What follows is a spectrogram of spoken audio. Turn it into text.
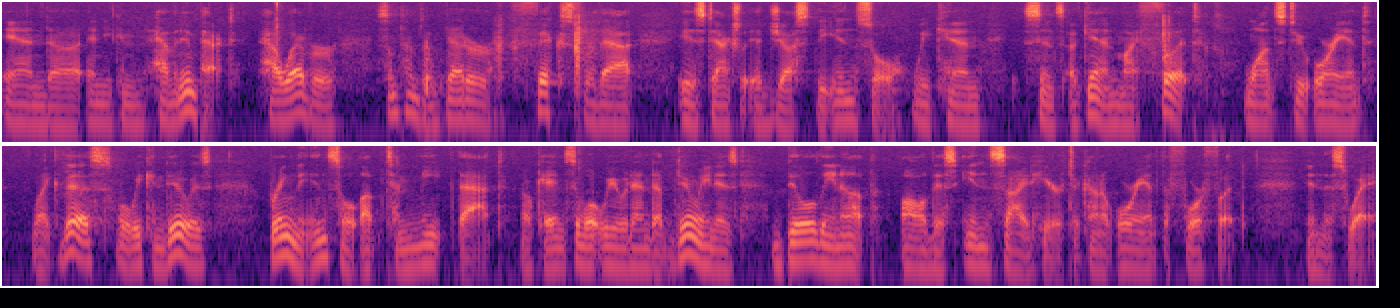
and, uh, and you can have an impact. However, sometimes a better fix for that is to actually adjust the insole. We can, since again, my foot wants to orient like this, what we can do is bring the insole up to meet that. Okay, and so what we would end up doing is building up all this inside here to kind of orient the forefoot in this way.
